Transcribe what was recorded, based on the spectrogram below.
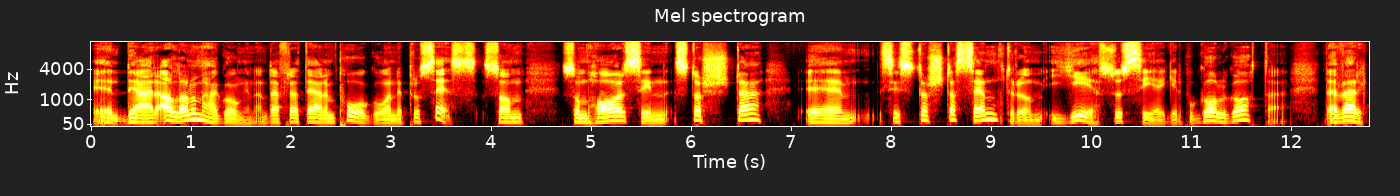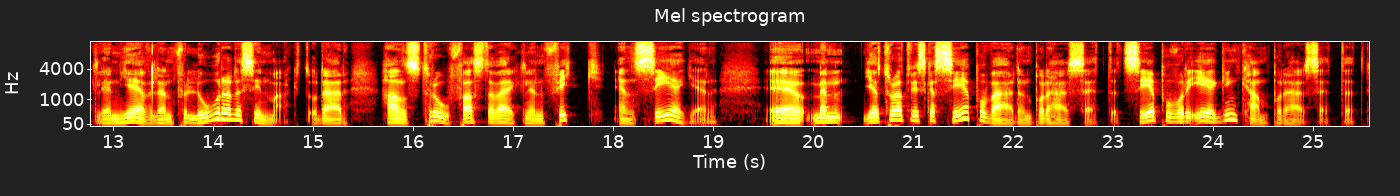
Eh, det är alla de här gångerna därför att det är en pågående process som, som har sin största eh, sitt största centrum i Jesus seger på Golgata. Där verkligen djävulen förlorade sin makt och där hans trofasta verkligen fick en seger. Eh, men jag tror att vi ska se på världen på det här sättet. Se på vår egen kamp på det här sättet.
